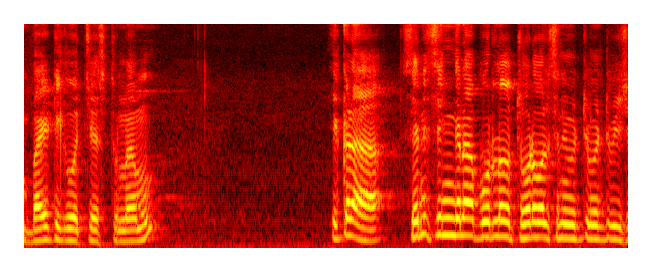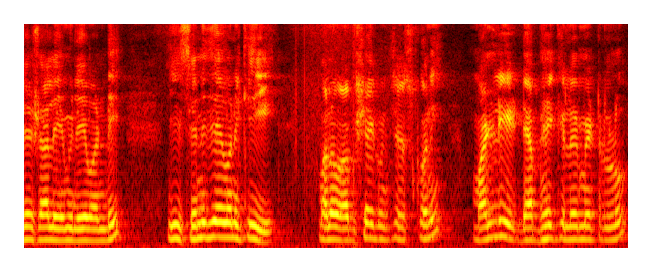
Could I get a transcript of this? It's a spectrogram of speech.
బయటికి వచ్చేస్తున్నాము. ఇక్కడ శని సింగనాపూర్లో చూడవలసినటువంటి విశేషాలు ఏమి లేవండి. ఈ శనిదేవునికి మనం అభిషేకం చేసుకొని మళ్ళీ డెబ్భై కిలోమీటర్లు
